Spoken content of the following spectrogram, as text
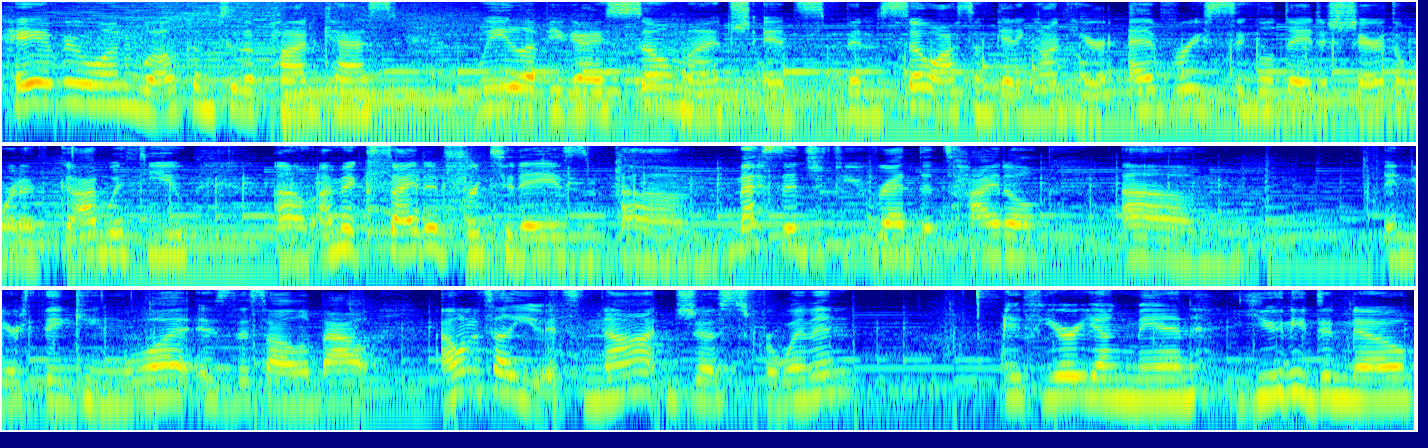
Hey everyone, welcome to the podcast. We love you guys so much. It's been so awesome getting on here every single day to share the Word of God with you. Um, I'm excited for today's um, message. If you read the title um, and you're thinking, what is this all about? I want to tell you, it's not just for women. If you're a young man, you need to know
